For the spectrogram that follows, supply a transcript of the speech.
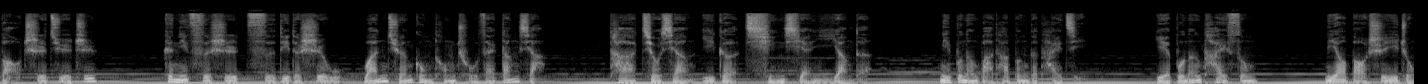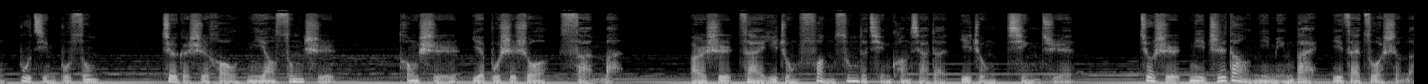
保持觉知，跟你此时此地的事物完全共同处在当下，它就像一个琴弦一样的，你不能把它绷得太紧，也不能太松，你要保持一种不紧不松，这个时候你要松弛，同时也不是说散漫。而是在一种放松的情况下的一种警觉，就是你知道你明白你在做什么，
